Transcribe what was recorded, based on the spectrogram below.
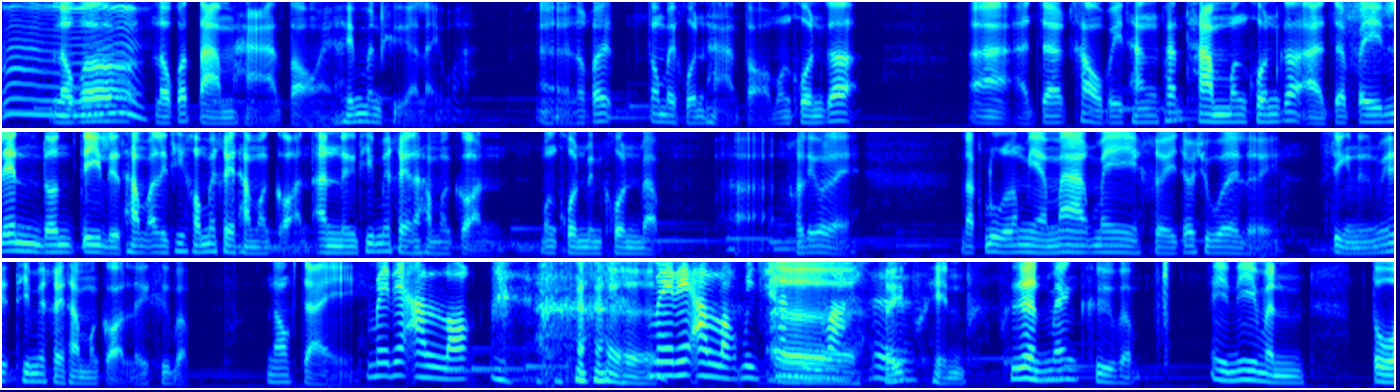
อืมเราก็เราก็ตามหาต่อไงเฮ้ยมันคืออะไรวะเออเราก็ต้องไปค้นหาต่อบางคนก็อ่าอาจจะเข้าไปทางพระธรรม บางคนก็อาจจะไปเล่นดนตรีหรือทำอะไรที่เขาไม่เคยทำมาก่อน อันหนึ่งที่ไม่เคยทำมาก่อน บางคนเป็นคนแบบอ่าเขาเรียกว่าอะไรรักลูกรักเมียมากไม่เคยเจ้าชู้อะไรเลย สิ่งหนึ่งที่ไม่เคยทำมาก่อนเลยคือแบบ นอกใจ ไม่ได้ unlock ไม่ได้ unlock mission นี้ว่ะเออเฮ้ยเห็นเพื่อนแม่งคือแบบไอ้นี่มันตัว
